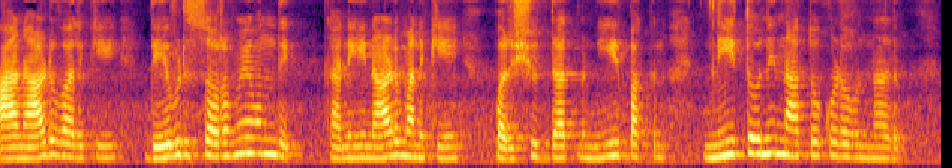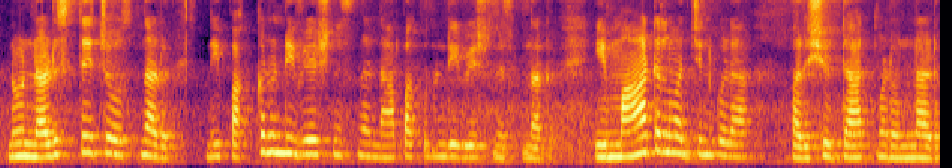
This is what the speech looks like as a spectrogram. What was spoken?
ఆనాడు వాళ్ళకి దేవుడి స్వరమే ఉంది కానీ ఈనాడు మనకి పరిశుద్ధాత్మ నీ పక్కన నీతోనే నాతో కూడా ఉన్నాడు. నువ్వు నడిస్తే చూస్తున్నాడు. నీ పక్క నుండి వేషనిస్తున్నాడు నా పక్క నుండి వేషనిస్తున్నాడు. ఈ మాటల మధ్యన కూడా పరిశుద్ధాత్ముడు ఉన్నాడు.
